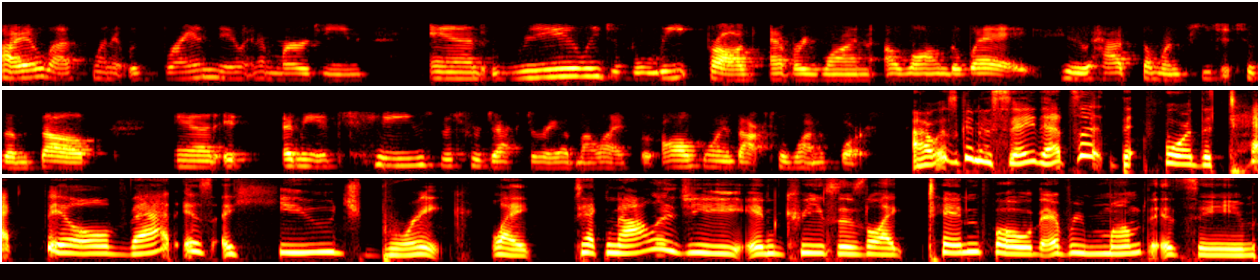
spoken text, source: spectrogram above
iOS when it was brand new and emerging and really just leapfrog everyone along the way who had someone teach it to themselves. And it, I mean, it changed the trajectory of my life, all going back to one course. I was going to say that's a for the tech field that is a huge break. Like technology increases like tenfold every month it seems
